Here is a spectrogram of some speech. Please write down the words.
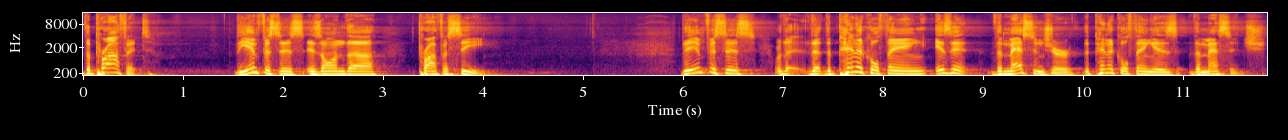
the prophet, the emphasis is on the prophecy. The emphasis or the, the, the pinnacle thing isn't the messenger, the pinnacle thing is the message.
